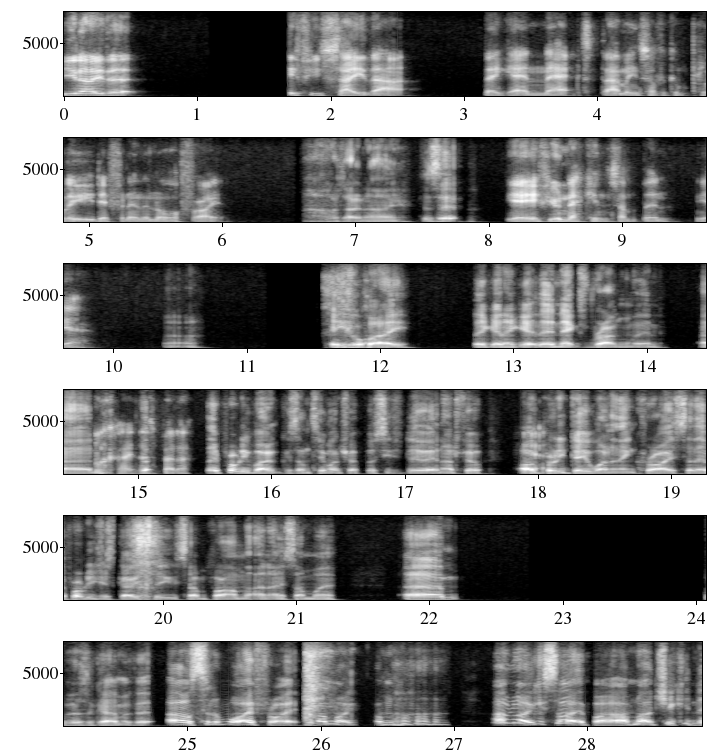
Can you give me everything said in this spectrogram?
You know that if you say that they're getting necked, that means something completely different in the north, right? Oh, I don't know. Does it? Yeah, if you're necking something, yeah. Uh, either way, they're gonna get their next rung then. And Okay, that's better. they probably won't because I'm too much of a pussy to do it, and I'd feel I'd Yeah. probably do one and then cry. So they'll probably just go to some farm that I know somewhere. Um, where was I going with it? Oh, so the wife, right? I'm not, I'm not, I'm not excited by it. I'm not chicken,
